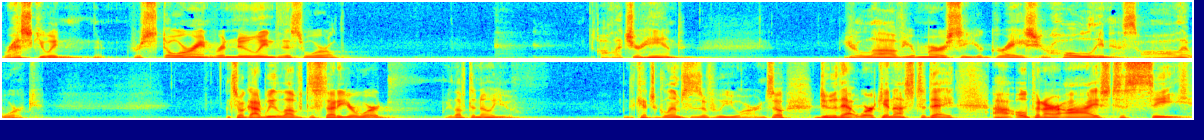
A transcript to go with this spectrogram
rescuing, restoring, renewing this world. All at your hand. Your love, your mercy, your grace, your holiness, all at work. And so, God, we love to study your word. We love to know you, to catch glimpses of who you are. And so, do that work in us today. Uh, open our eyes to see,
